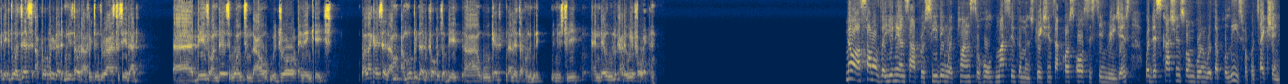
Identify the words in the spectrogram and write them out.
And it was just appropriate that the minister would have written to us to say that uh, based on this, we want to now withdraw and engage. But like I said, I'm, I'm hoping that before close of day, uh, we'll get that letter from the ministry and then we'll look at the way forward. Meanwhile, uh, some of the unions are proceeding with plans to hold massive demonstrations across all 16 regions, with discussions ongoing with the police for protection.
